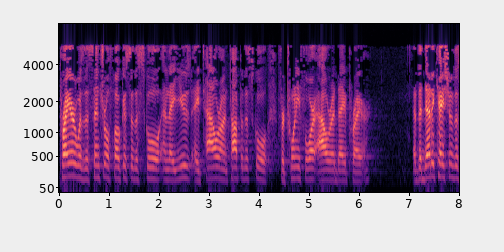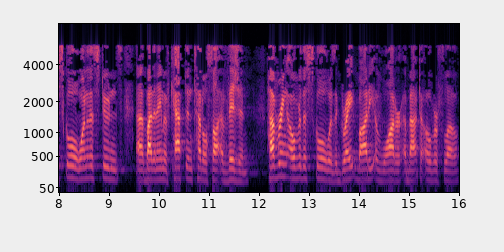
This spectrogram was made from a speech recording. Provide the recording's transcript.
Prayer was the central focus of the school, and they used a tower on top of the school for 24 hour a day prayer. At the dedication of the school, one of the students uh, by the name of Captain Tuttle saw a vision. Hovering over the school was a great body of water about to overflow.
